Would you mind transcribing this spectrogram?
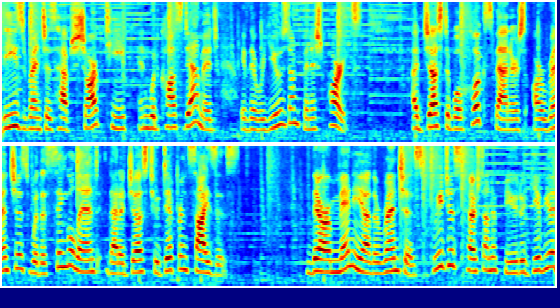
These wrenches have sharp teeth and would cause damage if they were used on finished parts. Adjustable hook spanners are wrenches with a single end that adjust to different sizes. There are many other wrenches. We just touched on a few to give you a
